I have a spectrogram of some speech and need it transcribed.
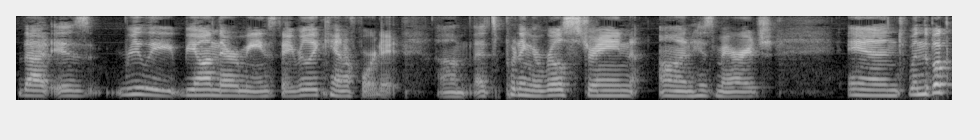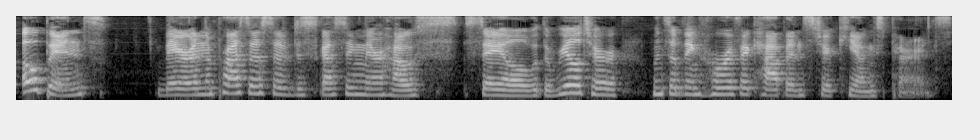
that is really beyond their means. They really can't afford it. Um, it's putting a real strain on his marriage. And when the book opens, they're in the process of discussing their house sale with a realtor when something horrific happens to Kyung's parents.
